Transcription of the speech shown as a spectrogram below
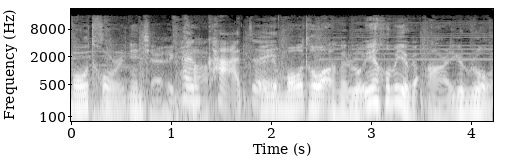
Motor 念起来很很卡，对，一个 Motor on the road，因为后面有个 R，一个 road，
